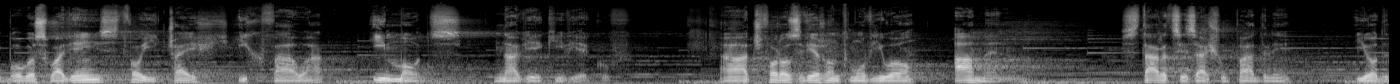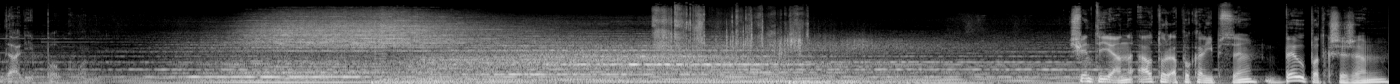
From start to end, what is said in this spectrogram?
błogosławieństwo i cześć, i chwała, i moc na wieki wieków. A czworo zwierząt mówiło Amen. Starcy zaś upadli i oddali pokłon. Święty Jan, autor Apokalipsy, był pod krzyżem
